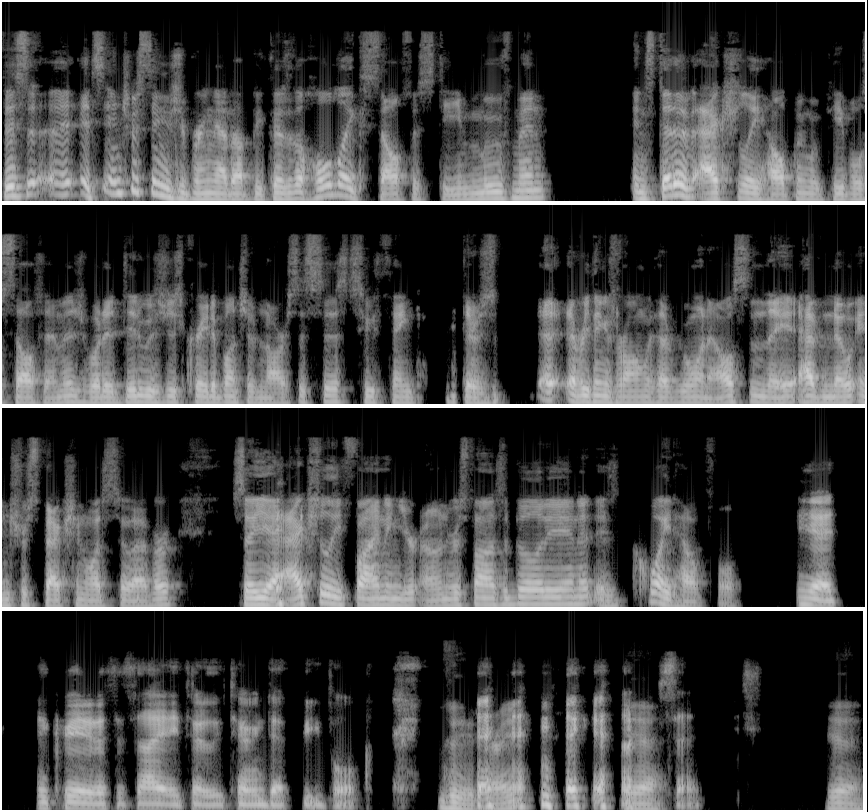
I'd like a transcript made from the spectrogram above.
This uh, it's interesting that you bring that up because the whole like self-esteem movement, instead of actually helping with people's self-image, what it did was just create a bunch of narcissists who think there's everything's wrong with everyone else and they have no introspection whatsoever. So yeah, actually finding your own responsibility in it is quite helpful. Yeah, it created a society totally turned deaf people. Dude, right? Yeah. 100%. Yeah.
